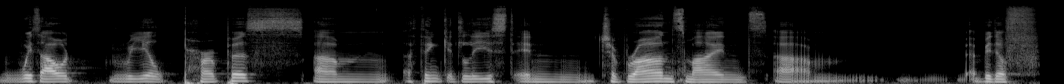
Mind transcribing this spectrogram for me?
without real purpose. Um, I think at least in Gibran's mind, um, a bit of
